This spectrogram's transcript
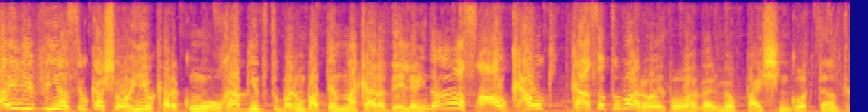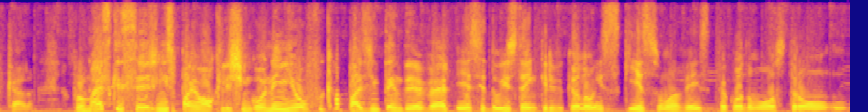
Aí ele vinha assim, o cachorrinho, cara, com o rabinho do tubarão batendo na cara dele ainda. Nossa, ó, o carro que caça tubarões. Porra, velho, meu pai xingou tanto, cara. Por mais que seja em espanhol que ele xingou, nem eu fui capaz de entender, velho. Esse do Isto é incrível que eu não esqueço uma vez. Foi quando mostrou um,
